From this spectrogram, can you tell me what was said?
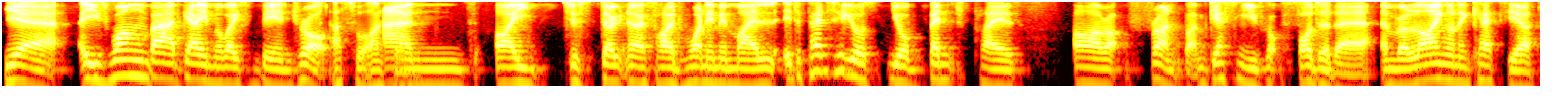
Yeah, he's one bad game away from being dropped. That's what I think. And I just don't know if I'd want him in my. It depends who your your bench players are up front, but I'm guessing you've got fodder there and relying on Nketiah,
